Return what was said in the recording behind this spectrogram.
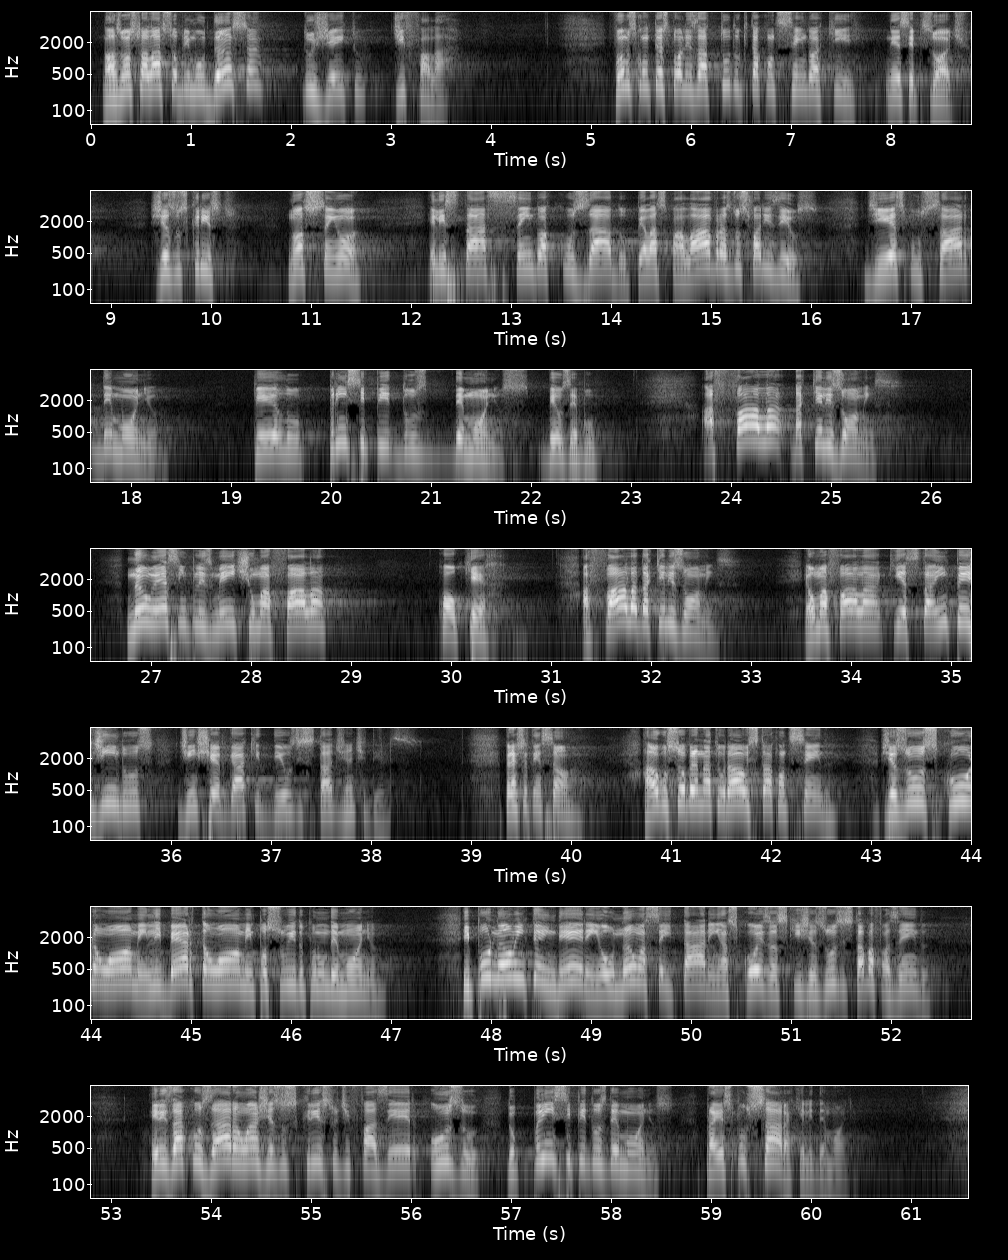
Nós vamos falar sobre mudança do jeito de falar. Vamos contextualizar tudo o que está acontecendo aqui nesse episódio. Jesus Cristo, nosso Senhor, ele está sendo acusado pelas palavras dos fariseus de expulsar demônio pelo príncipe dos demônios, Beuzebu. A fala daqueles homens não é simplesmente uma fala qualquer. A fala daqueles homens é uma fala que está impedindo-os de enxergar que Deus está diante deles. Preste atenção, algo sobrenatural está acontecendo. Jesus cura um homem, liberta um homem possuído por um demônio. E por não entenderem ou não aceitarem as coisas que Jesus estava fazendo, eles acusaram a Jesus Cristo de fazer uso do príncipe dos demônios para expulsar aquele demônio.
